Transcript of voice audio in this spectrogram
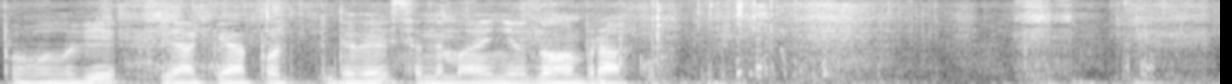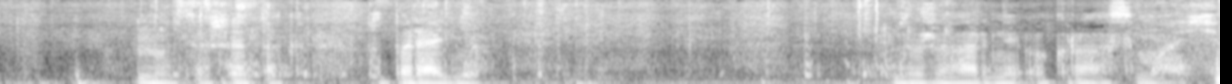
по голові, як я подивився, немає ні одного браку. Ну, це ще так попередньо. Дуже гарні окраси мають.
